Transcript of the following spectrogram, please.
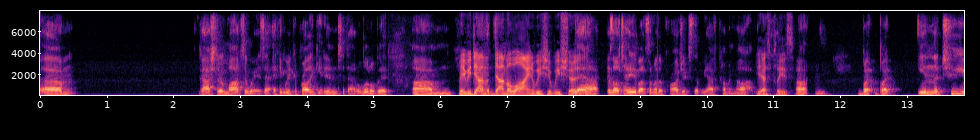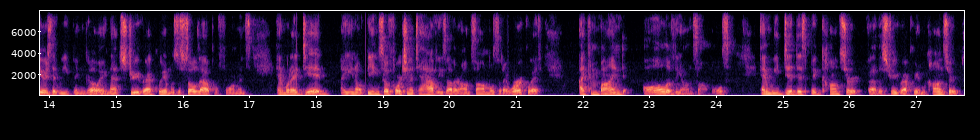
um, gosh, there are lots of ways. I think we could probably get into that a little bit. Um, Maybe down down the line, we should we should. Yeah, because I'll tell you about some of the projects that we have coming up. Yes, please. Um, but but in the two years that we've been going, that Street Requiem was a sold out performance. And what I did, you know, being so fortunate to have these other ensembles that I work with, I combined all of the ensembles and we did this big concert, uh, the Street Requiem concert,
